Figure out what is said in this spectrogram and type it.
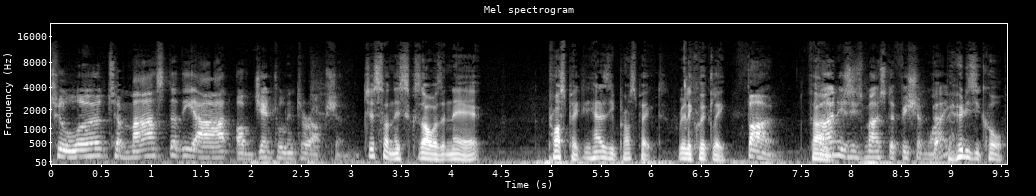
to learn to master the art of gentle interruption. Just on this, because I wasn't there, prospecting, how does he prospect? Really quickly. Phone. Phone. Phone is his most efficient way. Who does he call?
